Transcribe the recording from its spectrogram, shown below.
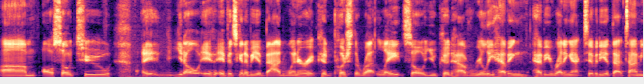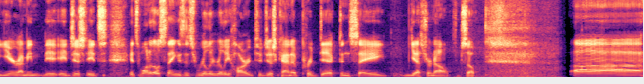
Um, also, too, eh, you know, if, if it's going to be a bad winter, it could push the rut late, so you could have really heavy heavy rutting activity at that time of year. I mean, it, it just it's it's one of those things that's really really hard to just kind of predict and say yes or no. So. Uh,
